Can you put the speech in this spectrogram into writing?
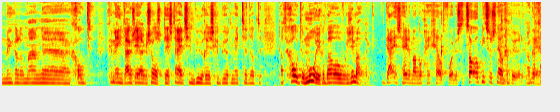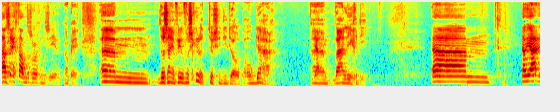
megalomaan uh, groot gemeentehuis ergens zoals destijds in Buren is gebeurd met uh, dat, dat grote mooie gebouw overigens in Maurik. Daar is helemaal nog geen geld voor, dus dat zal ook niet zo snel gebeuren. Okay, dat gaan okay. ze echt anders organiseren. Oké. Okay. Um, er zijn veel verschillen tussen die dorpen, ook daar. Ja. Um, waar liggen die? Um, nou ja,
